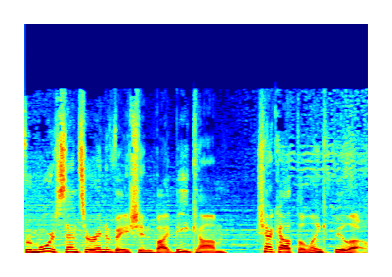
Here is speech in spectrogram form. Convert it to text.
For more sensor innovation by BECOM, check out the link below.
